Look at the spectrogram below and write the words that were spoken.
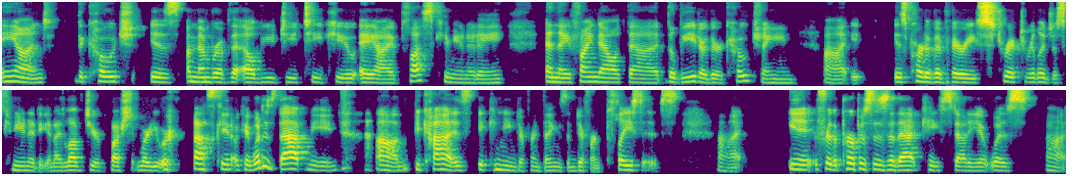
and the coach is a member of the LGBTQAI plus community, and they find out that the leader they're coaching uh, is part of a very strict religious community. And I loved your question where you were asking, okay, what does that mean? Um, because it can mean different things in different places. Uh, it, for the purposes of that case study, it was uh,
